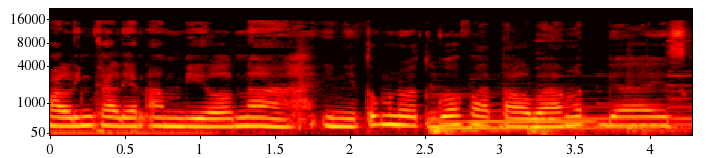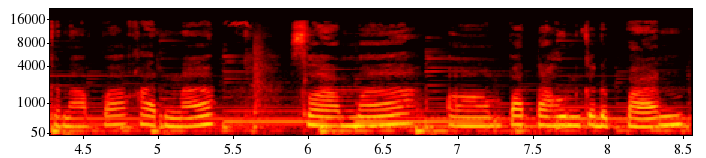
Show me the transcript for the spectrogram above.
paling kalian ambil. Nah, ini tuh menurut gue fatal banget guys. Kenapa? Karena selama empat um, tahun ke depan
